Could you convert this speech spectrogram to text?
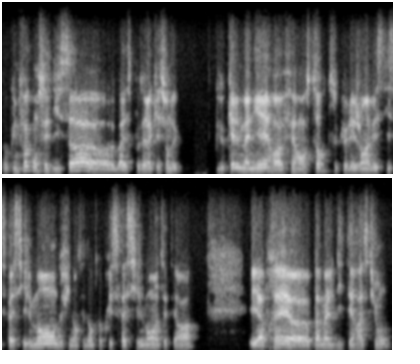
Donc une fois qu'on s'est dit ça, euh, bah, il se posait la question de, de quelle manière faire en sorte que les gens investissent facilement, de financer des entreprises facilement, etc. Et après euh, pas mal d'itérations,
